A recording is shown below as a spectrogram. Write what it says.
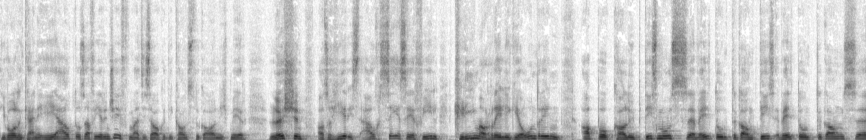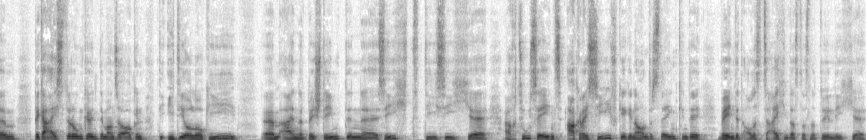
Die wollen keine E-Autos auf ihren Schiffen, weil sie sagen, die kannst du gar nicht mehr löschen. Also hier ist auch sehr, sehr viel Klimareligion drin, Apokalyptismus, äh, Weltuntergang, Weltuntergangsbegeisterung ähm, könnte man sagen, die Ideologie einer bestimmten äh, Sicht, die sich äh, auch zusehends aggressiv gegen Andersdenkende wendet. Alles Zeichen, dass das natürlich äh,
